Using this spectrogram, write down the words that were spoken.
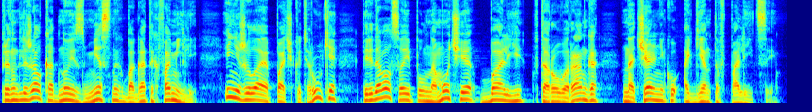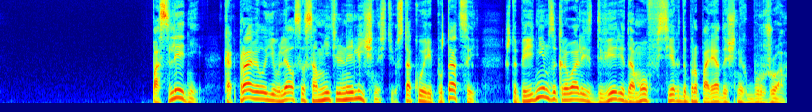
принадлежал к одной из местных богатых фамилий и, не желая пачкать руки, передавал свои полномочия Бальи второго ранга начальнику агентов полиции. Последний, как правило, являлся сомнительной личностью с такой репутацией, что перед ним закрывались двери домов всех добропорядочных буржуа.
